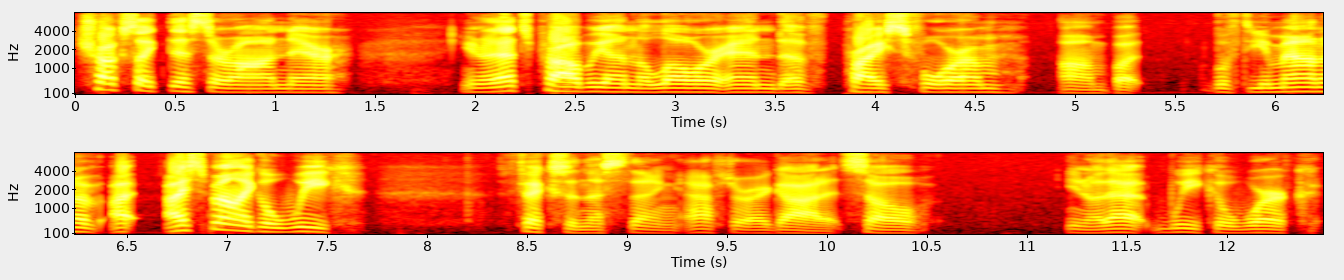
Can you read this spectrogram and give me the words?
trucks like this are on there. You know, that's probably on the lower end of price for them. Um, but with the amount of, I, I spent like a week fixing this thing after I got it. So, you know, that week of work,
